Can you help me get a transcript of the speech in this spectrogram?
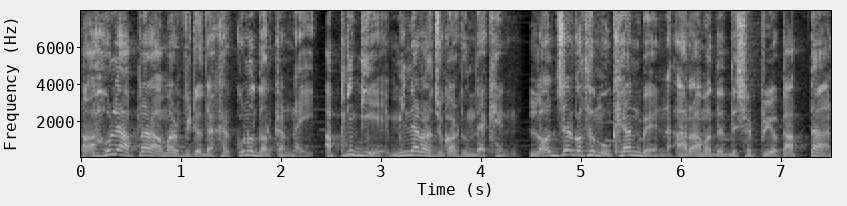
তাহলে আপনার আমার ভিডিও দেখার কোনো দরকার নাই। আপনি গিয়ে মিনা রাজু কার্টুন দেখেন। লজ্জার কথা মুখে আনবেন আর আমাদের দেশের প্রিয় কাপ্তান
